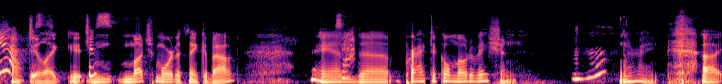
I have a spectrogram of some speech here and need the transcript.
Yeah, I feel just, like it, just, m- much more to think about and exactly. uh, practical motivation. Mm-hmm. All right. Uh,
